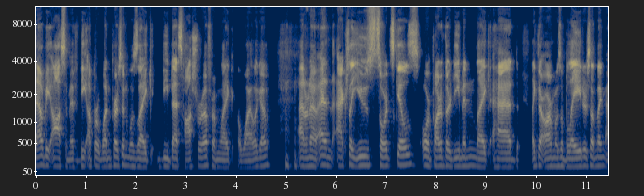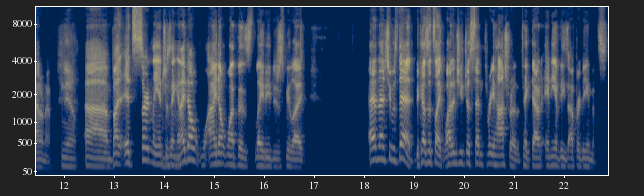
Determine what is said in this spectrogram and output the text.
that would be awesome if the upper one person was like the best Hashira from like a while ago. I don't know, and actually used sword skills or part of their demon like had like their arm was a blade or something. I don't know. yeah. Um, but it's certainly interesting, Mhm. and I don't I don't want this lady to just be like. And then she was dead because it's like, why didn't you just send three Hashira to take down any of these upper demons?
